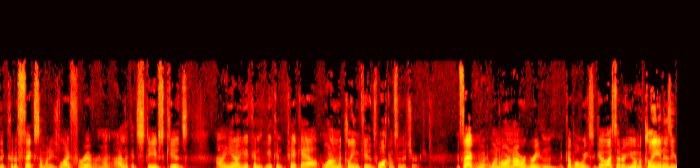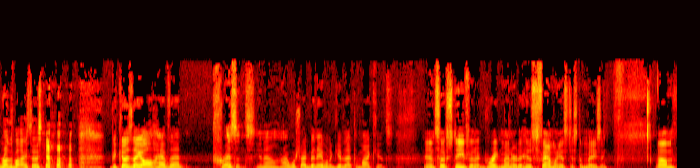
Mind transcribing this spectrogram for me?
that could affect somebody's life forever. I, I look at Steve's kids I mean, you know, you can, you can pick out one of the McLean kids walking through the church. In fact, when Lorna and I were greeting a couple of weeks ago, I said, Are you a McLean? As he runs by, he says, Because they all have that presence, you know. And I wish I'd been able to give that to my kids. And so Steve's been a great mentor to his family. It's just amazing. Um,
